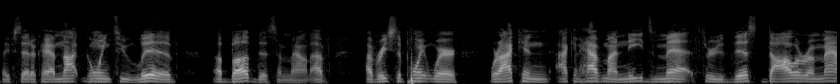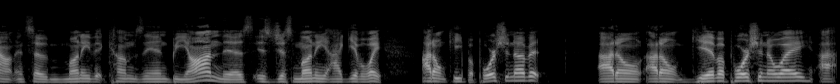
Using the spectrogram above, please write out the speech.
They've said, okay, I'm not going to live above this amount. I've, I've reached a point where where I can I can have my needs met through this dollar amount and so money that comes in beyond this is just money I give away. I don't keep a portion of it. I don't I don't give a portion away. I,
